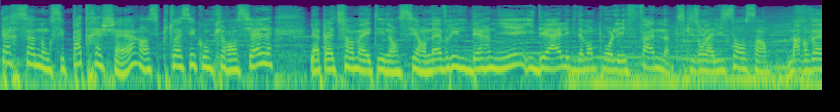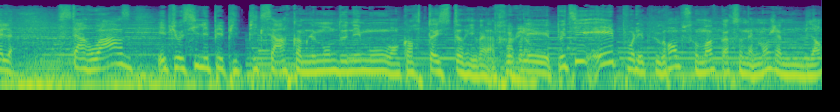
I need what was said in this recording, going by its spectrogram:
personnes, donc c'est pas très cher, hein, c'est plutôt assez concurrentiel. La plateforme a été lancée en avril dernier, idéal évidemment pour les fans, parce qu'ils ont la licence hein, Marvel, Star Wars, et puis aussi les pépites Pixar comme Le Monde de Nemo ou encore Toy Story. Voilà, pour bien. les petits et pour les plus grands, parce que moi personnellement j'aime bien.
